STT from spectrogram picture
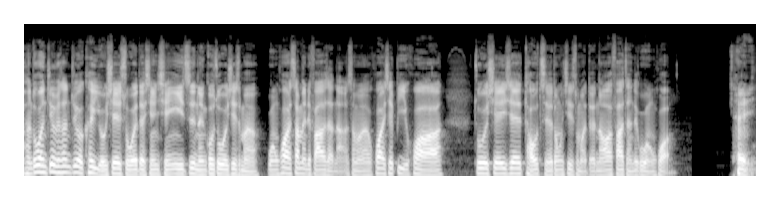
很多人基本上就可以有一些所谓的闲情逸致，能够做一些什么文化上面的发展啊，什么画一些壁画啊。做一些一些陶瓷的东西什么的，然后发展这个文化。嘿，Hey.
